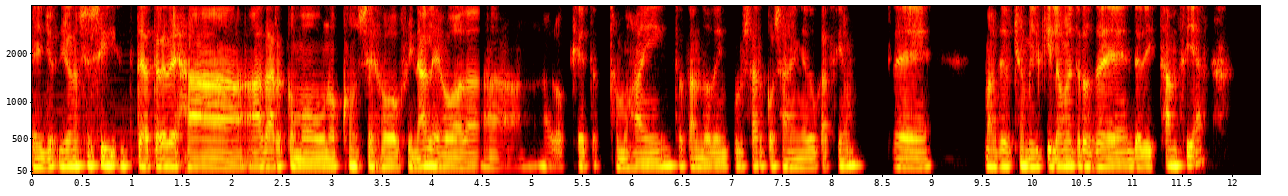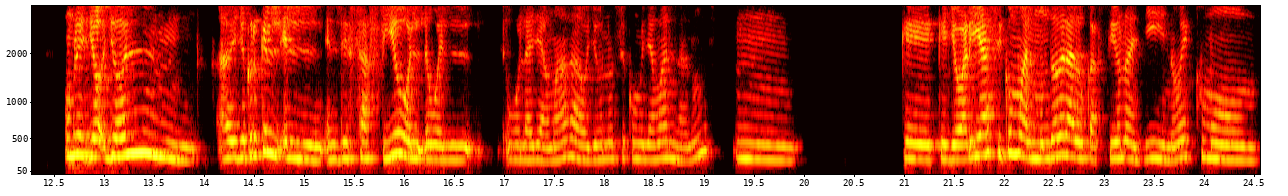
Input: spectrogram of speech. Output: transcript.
Eh, yo, no sé si te atreves a, dar como unos consejos finales o a, los que estamos ahí tratando de impulsar cosas en educación de más de 8.000 kilómetros de distancia. Hombre, yo, yo, yo creo que el, desafío o, el, o, la llamada, o yo no sé cómo llamarla, ¿no? Mm, que, yo haría así como al mundo de la educación allí, ¿no? Es como,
